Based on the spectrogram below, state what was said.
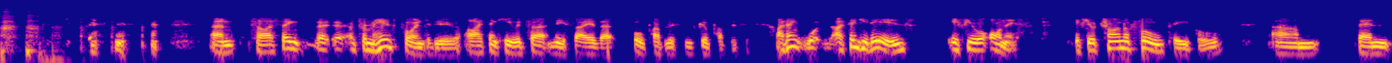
and so I think that uh, from his point of view, I think he would certainly say that all publicity is good publicity. I think what I think it is if you're honest. If you're trying to fool people, um, then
